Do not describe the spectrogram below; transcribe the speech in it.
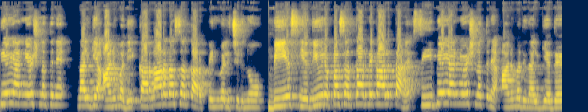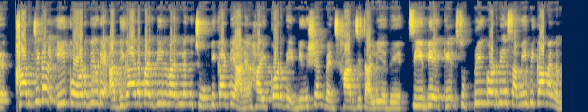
ബി ഐ അന്വേഷണത്തിന് നൽകിയ അനുമതി കർണാടക സർക്കാർ പിൻവലിച്ചിരുന്നു. ബി എസ് യെദ്യൂരപ്പ സർക്കാരിന്റെ കാലത്താണ് സി ബി ഐ അന്വേഷണത്തിന് അനുമതി നൽകിയത്. ഹർജികൾ ഈ കോടതിയുടെ അധികാര പരിധിയിൽ വരില്ലെന്ന് ചൂണ്ടിക്കാട്ടിയാണ് ഹൈക്കോടതി ഡിവിഷൻ ബെഞ്ച് ഹർജി തള്ളിയത്. സി ബി ഐക്ക് സുപ്രീം കോടതിയെ സമീപിക്കാമെന്നും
